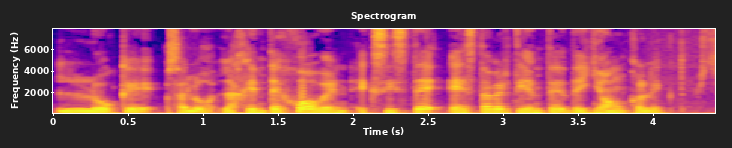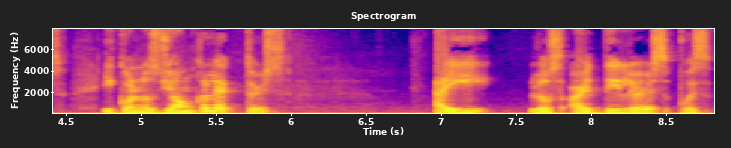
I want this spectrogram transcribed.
lo que, o sea, la gente joven, existe esta vertiente de young collectors. Y con los young collectors, ahí los art dealers, pues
